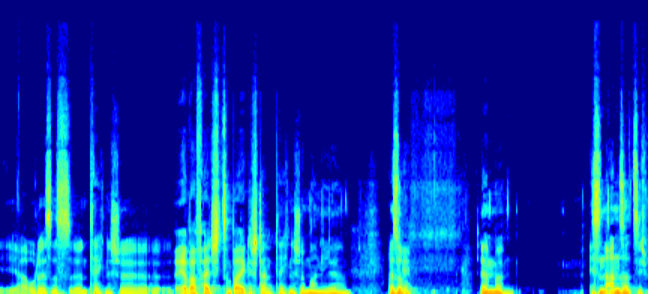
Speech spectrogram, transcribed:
Ja, oder es ist äh, technische. Äh, er war falsch zum Ball gestanden. Technischer Mangel, ja. Also okay. ähm, ist ein Ansatz. Ich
